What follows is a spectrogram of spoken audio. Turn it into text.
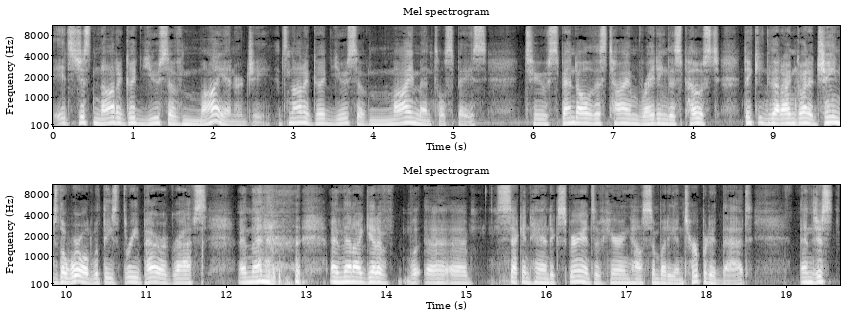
it's just not a good use of my energy. It's not a good use of my mental space to spend all this time writing this post thinking that I'm going to change the world with these three paragraphs and then and then I get a, a, a secondhand experience of hearing how somebody interpreted that and just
